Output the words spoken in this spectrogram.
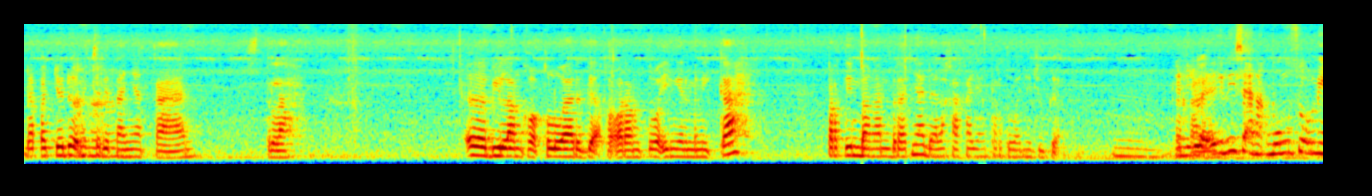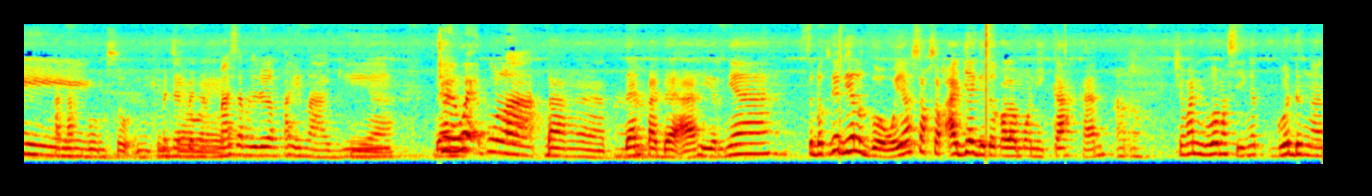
Dapat jodoh nih Uh-huh. ceritanya kan. Setelah eh, bilang ke keluarga, ke orang tua ingin menikah, pertimbangan beratnya adalah kakak yang tertuanya juga. Hmm. Ini juga ini si anak bungsu nih. Anak bungsu nih kan Bener-bener masa masih dilengkahin lagi. Iya. Dan- Cewek pula. banget. Dan Uh-huh. pada akhirnya sebetulnya dia legowo ya sok-sok aja gitu kalau mau nikah kan. Uh-uh. cuman gue masih inget gue dengan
